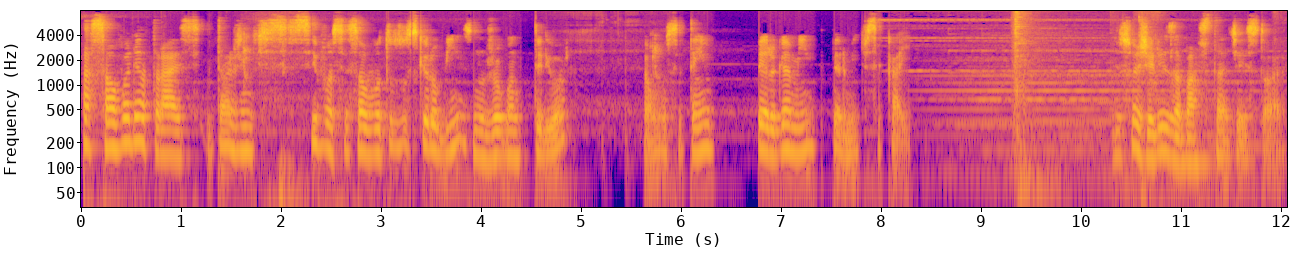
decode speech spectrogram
Tá salvo ali atrás. Então a gente, se você salvou todos os querubins no jogo anterior, então você tem o pergaminho que permite você cair. Isso agiliza bastante a história.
